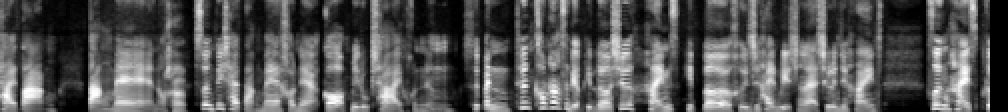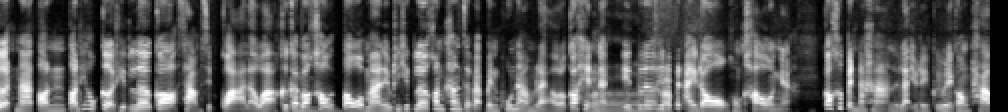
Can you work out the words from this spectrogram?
ชายต่าง ต่างแม่เนาะครับซึ่งพี่ชายต่างแม่เขาเนี่ยก็มีลูกชายคนหนึ่งซึ่งเป็นซึ่งค่อนข้างสนิทกับฮิตเลอร์ชื่อไฮน์ฮิตเลอร์คือชื่อไฮนริชนั่นแหละชื่อเล่นชื่อไฮน์ซึ่งไฮน์เกิดมาตอนตอนที่เขาเกิดฮิตเลอร์ก็ 30 กว่าแล้วอะคือกลายเป็นว่าเขาโตมาในยุคที่ฮิตเลอร์ค่อนข้างจะแบบเป็นผู้นำแล้ว แล้วก็เห็นอ่าฮิตเลอร์ครับฮิตรัเลอร์เป็นไอดอลของเขาอย่างเงี้ยก็คือเป็นทหารเลยแหละอยู่ในอยู่ในกองทัพ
